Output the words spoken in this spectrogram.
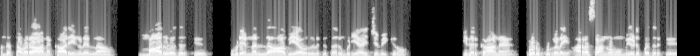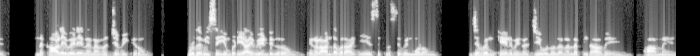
அந்த தவறான காரியங்கள் எல்லாம் மாறுவதற்கு உம்முடைய நல்ல ஆவியை அவர்களுக்கு தரும்படியாய் ஜெபிக்கிறோம். இதற்கான பொறுப்புகளை அரசாங்கமும் எடுப்பதற்கு இந்த காலை வேளையில நாங்கள் ஜெபிக்கிறோம். உதவி செய்யும்படியாய் வேண்டுகிறோம். எங்கள் ஆண்டவராகிய இயேசு கிறிஸ்துவின் மூலம் ஜெபம் கேளும் எங்கள் ஜீவனுள்ள நல்ல பிதாவே. ஆமேன்.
